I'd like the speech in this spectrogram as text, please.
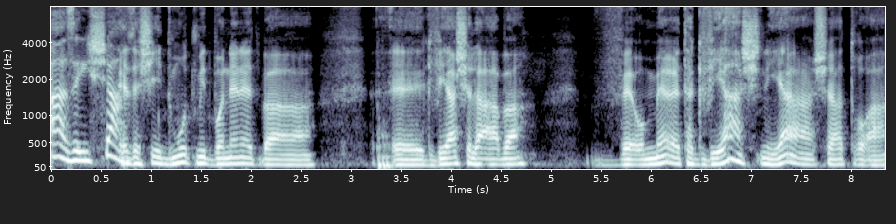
אה, זה אישה. איזושהי דמות מתבוננת בגבייה של האבא, ואומרת, הגבייה השנייה שאת רואה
